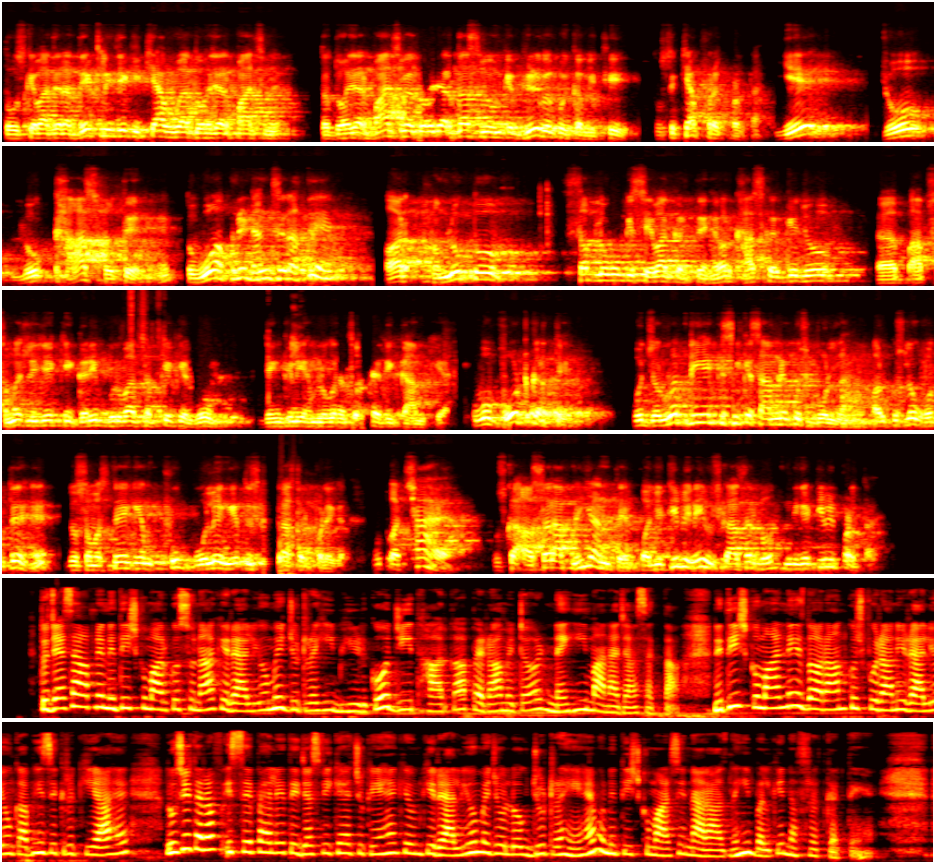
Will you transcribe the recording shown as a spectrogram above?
तो उसके बाद जरा देख लीजिए कि क्या हुआ 2005 में। तो 2005 में 2010 में उनके भीड़ में कोई कमी थी तो उससे क्या फ़र्क पड़ता है? ये जो लोग खास होते हैं तो वो अपने ढंग से रहते हैं। और हम लोग तो सब लोगों की सेवा करते हैं और खास करके जो आप समझ लीजिए कि गरीब गुरबा तबके के लोग जिनके लिए हम लोगों ने सबसे अधिक काम किया, वो वोट करते हैं। वो ज़रूरत नहीं है किसी के सामने कुछ बोलना। और कुछ लोग होते हैं जो समझते हैं कि हम खूब बोलेंगे तो इसका असर पड़ेगा। वो तो अच्छा है, उसका असर आप नहीं जानते, पॉजिटिव ही नहीं, उसका असर बहुत निगेटिव ही पड़ता है। तो जैसा आपने नीतीश कुमार को सुना कि रैलियों में जुट रही भीड़ को जीत हार का पैरामीटर नहीं माना जा सकता। नीतीश कुमार ने इस दौरान कुछ पुरानी रैलियों का भी ज़िक्र किया है। दूसरी तरफ़ इससे पहले तेजस्वी कह चुके हैं कि उनकी रैलियों में जो लोग जुट रहे हैं, वो नीतीश कुमार से नाराज़ नहीं, बल्कि नफरत करते हैं।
